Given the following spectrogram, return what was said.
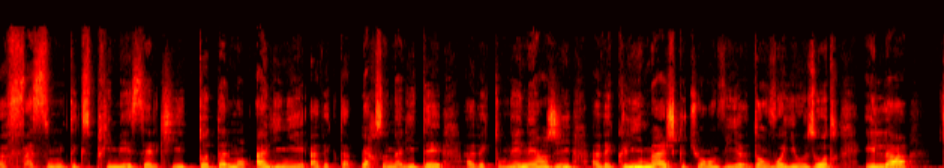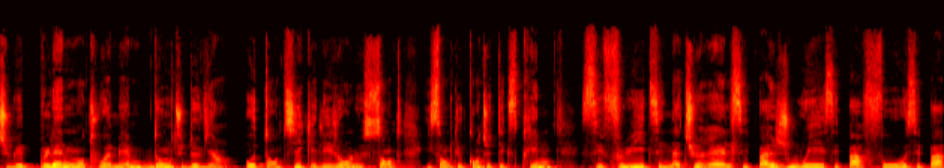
euh, façon de t'exprimer, celle qui est totalement alignée avec ta personnalité, avec ton énergie, avec l'image que tu as envie euh, d'envoyer aux autres. Et là, tu es pleinement toi-même, donc tu deviens authentique et les gens le sentent. Ils sentent que quand tu t'exprimes, c'est fluide, c'est naturel, c'est pas joué, c'est pas faux, c'est pas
